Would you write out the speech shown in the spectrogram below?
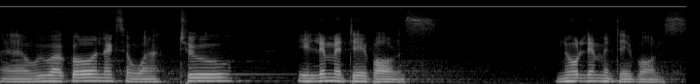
uh, we will go next one. to illimitables. No limitables.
